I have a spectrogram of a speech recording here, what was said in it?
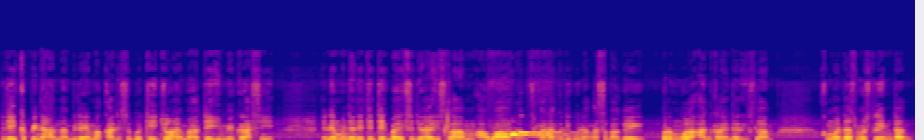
Jadi kepindahan Nabi dari Makkah disebut hijrah yang berarti imigrasi. Ini menjadi titik balik sejarah Islam awal dan sekarang digunakan sebagai permulaan kalender Islam. Komunitas muslim dan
